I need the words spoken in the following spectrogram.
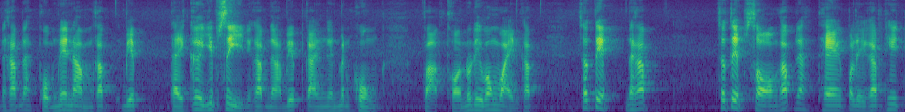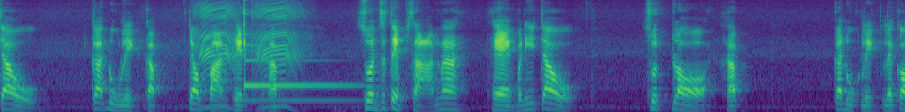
นะครับนะผมแนะนำครับเว็บไทเกอร์ยี่สี่นะครับนะเว็บการเงินมั่นคง ฝากถอนรถดีว่องไวนะครับสเต็ปนะครับสเต็ปสองครับนะแทงไปเลยครับที่เจ้ากระดูกเหล็กกับเจ้าปานเพชรนะครับ ส่วนสเต็ปสามนะแทงไปที่เจ้า สุดหล่อครับ กระดูกเหล็กแล้วก็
